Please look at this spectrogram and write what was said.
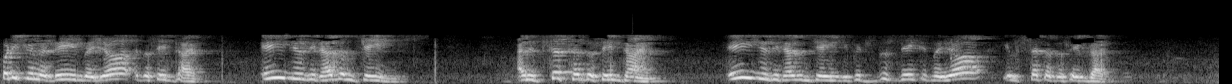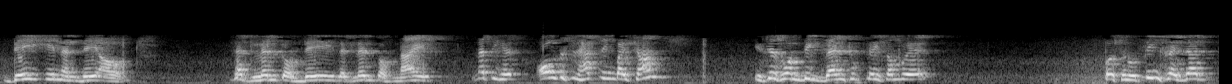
particular day in the year at the same time. Ages it hasn't changed. And it sets at the same time. Ages it hasn't changed. If it's this date in the year, it'll set at the same time day in and day out. That length of day, that length of night, nothing else. All this is happening by chance. It's just one big bang took place somewhere. Person who thinks like that,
